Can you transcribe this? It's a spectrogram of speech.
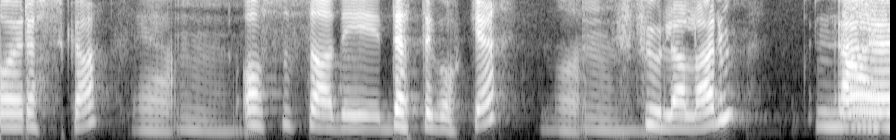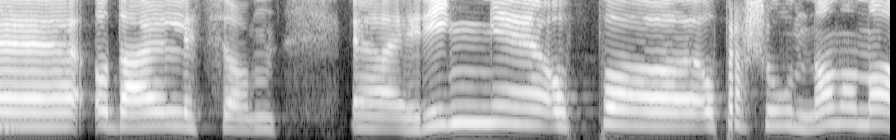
og røska. Ja. Og så sa de 'dette går ikke'. Nei. Full alarm. Nei. Eh, og da er det litt sånn ja, Ring opp på operasjonen. Nå, nå,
